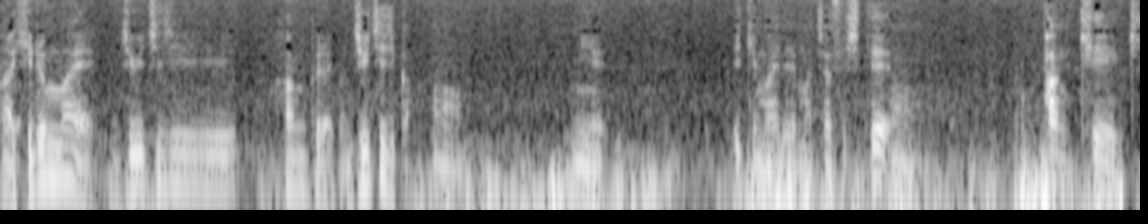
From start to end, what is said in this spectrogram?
う、ん。あ昼前11時半くらいかな。11時かに駅前で待ち合わせして、パンケーキ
